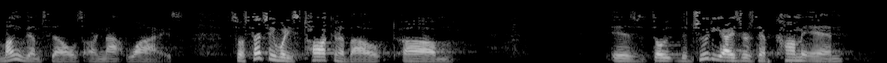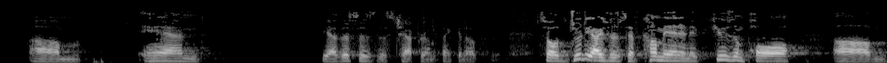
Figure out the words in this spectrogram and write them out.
among themselves are not wise. So essentially, what he's talking about um, is the Judaizers have come in, um, and yeah, this is this chapter I'm thinking of. So the Judaizers have come in and accusing Paul, um,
